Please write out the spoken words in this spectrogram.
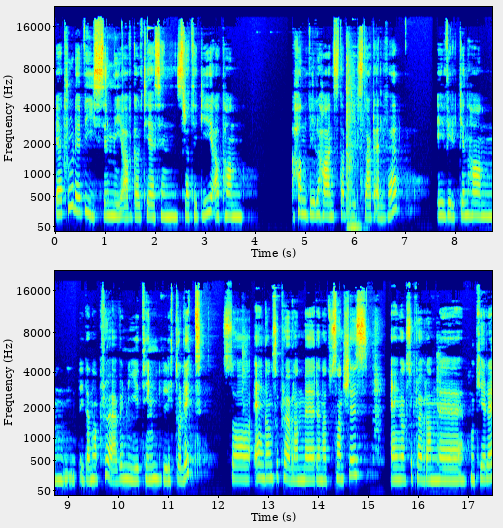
Jeg tror det viser mye av Galtier sin strategi, at han, han vil ha en stabil start 11, i hvilken han, i den han prøver nye ting litt og litt. Så en gang så prøver han med Renato Sanchez, en gang så prøver han med Mokiele,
